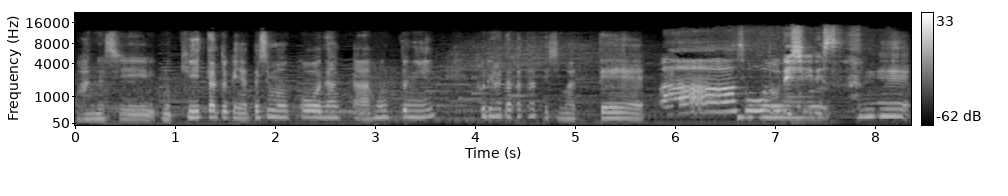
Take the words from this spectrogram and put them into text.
お話も聞いた時に私もこうなんか本当に鳥肌が立ってしまって。ああそう嬉しいです、ね、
